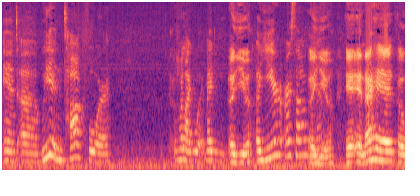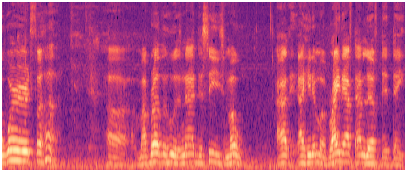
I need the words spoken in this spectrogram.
And uh we didn't talk for for like what, maybe a year. A year or so? A yeah. year. And, and I had a word for her. Uh, my brother who is not deceased, Mo, I, I hit him up right after I left that date.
